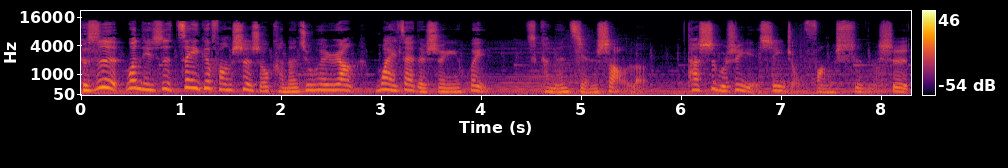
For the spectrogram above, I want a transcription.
可是问题是，这一个方式的时候，可能就会让外在的声音会可能减少了。它是不是也是一种方式呢？是，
